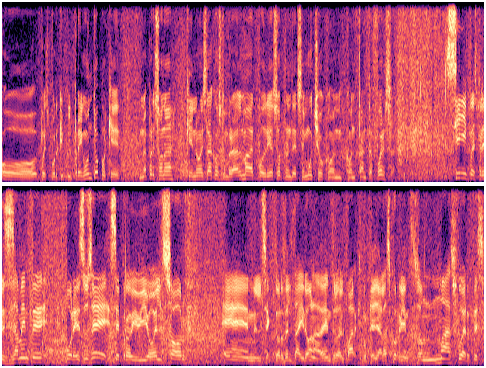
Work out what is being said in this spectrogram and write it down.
O pues porque pregunto porque una persona que no está acostumbrada al mar podría sorprenderse mucho con, con tanta fuerza. Sí, pues precisamente por eso se, se prohibió el surf en el sector del Tairón, adentro del parque, porque allá las corrientes son más fuertes.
